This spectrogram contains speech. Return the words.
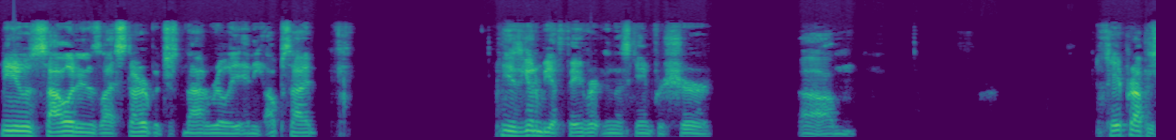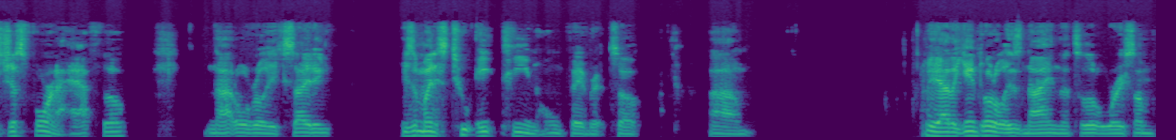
mean, he was solid in his last start, but just not really any upside. He's going to be a favorite in this game for sure. Um, K prop is just four and a half though not overly exciting. He's a minus 218 home favorite. So, um, yeah, the game total is nine. That's a little worrisome.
